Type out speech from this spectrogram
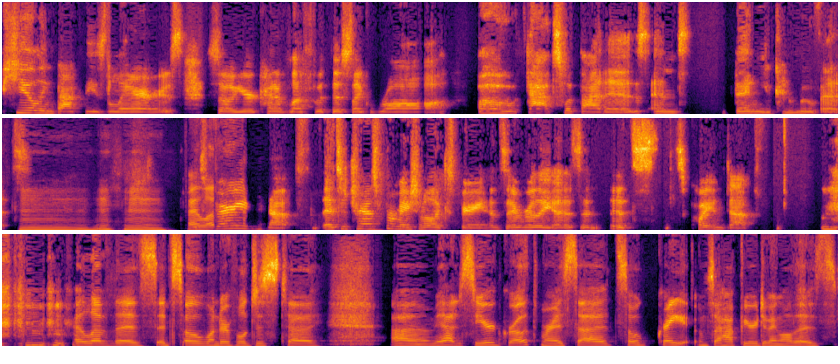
peeling back these layers. So you're kind of left with this like raw oh, that's what that is. And then you can move it. Mm-hmm. I it's love very in depth. It's a transformational experience. It really is. And it's it's quite in depth. I love this. It's so wonderful just to um, yeah, to see your growth, Marissa. It's so great. I'm so happy you're doing all this.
